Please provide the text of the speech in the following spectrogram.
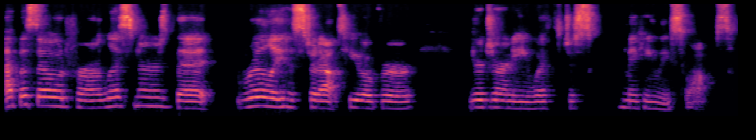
episode for our listeners that really has stood out to you over your journey with just making these swaps?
